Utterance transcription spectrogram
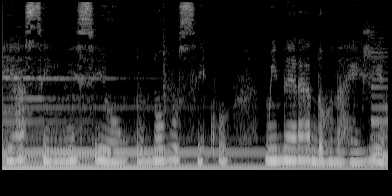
e assim iniciou um novo ciclo minerador na região,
